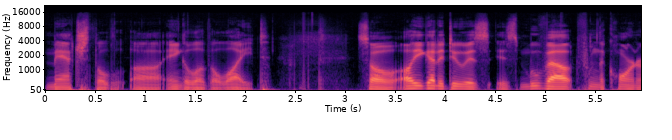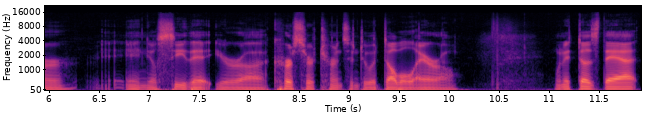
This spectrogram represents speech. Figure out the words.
match the uh, angle of the light. So all you got to do is, is move out from the corner and you'll see that your uh, cursor turns into a double arrow. When it does that,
